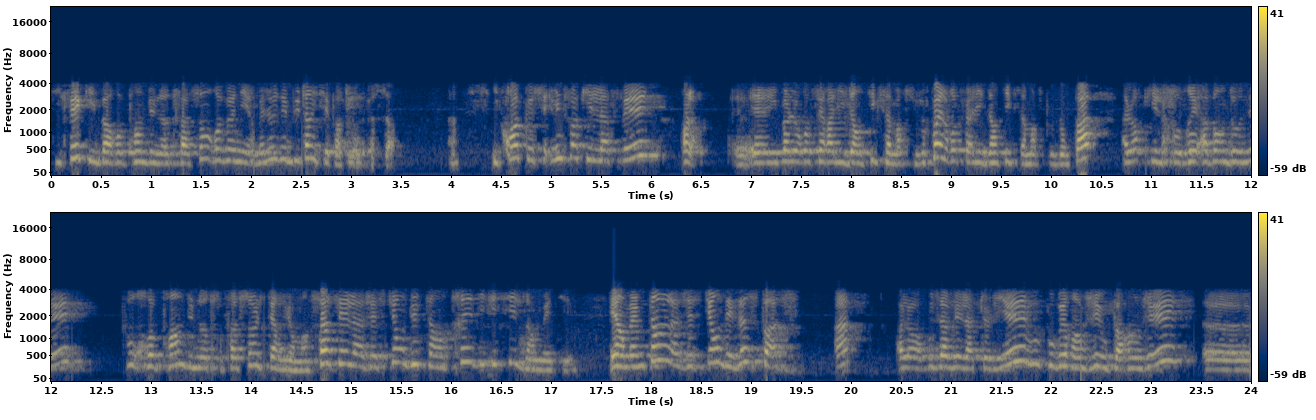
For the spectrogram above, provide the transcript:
qui fait qu'il va reprendre d'une autre façon, revenir. Mais le débutant, il ne sait pas trop faire ça. Hein. Il croit que c'est une fois qu'il l'a fait, voilà, il va le refaire à l'identique, ça marche toujours pas, il le refait à l'identique, ça marche toujours pas, alors qu'il faudrait abandonner pour reprendre d'une autre façon ultérieurement. Ça, c'est la gestion du temps, très difficile dans le métier. Et en même temps, la gestion des espaces. Hein. alors, vous avez l'atelier, vous pouvez ranger ou pas ranger. Euh,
